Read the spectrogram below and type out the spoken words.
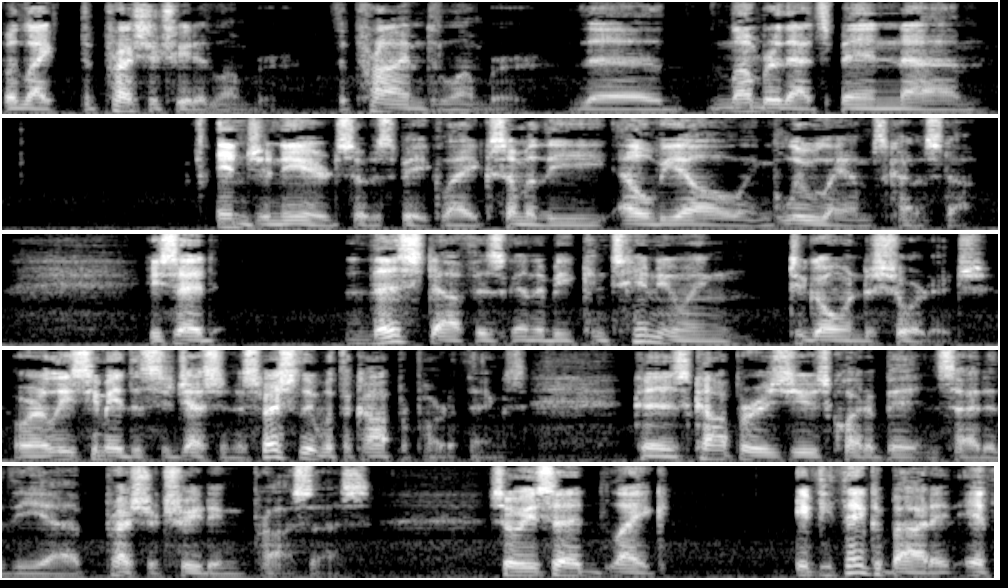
but like the pressure treated lumber, the primed lumber, the lumber that's been um, engineered, so to speak, like some of the LVL and Glulams kind of stuff. He said, this stuff is going to be continuing to go into shortage, or at least he made the suggestion, especially with the copper part of things, because copper is used quite a bit inside of the uh, pressure treating process. So he said, like, if you think about it, if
